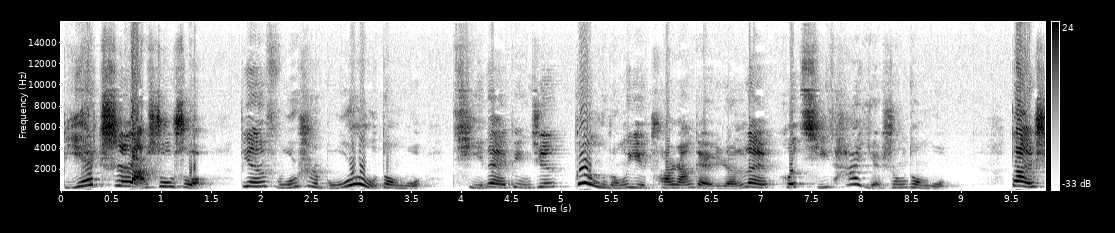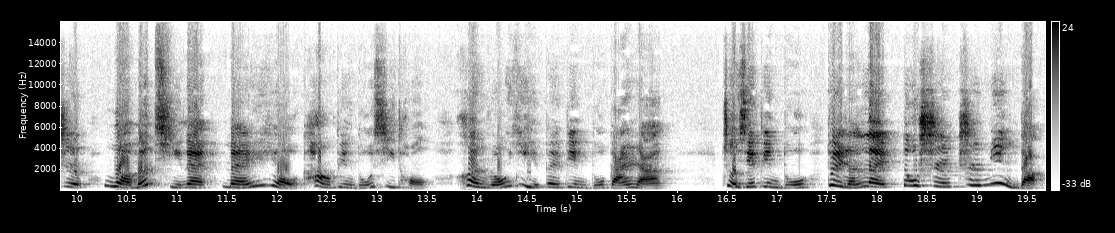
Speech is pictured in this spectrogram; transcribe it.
别吃了，叔叔，蝙蝠是哺乳动物，体内病菌更容易传染给人类和其他野生动物。但是我们体内没有抗病毒系统，很容易被病毒感染。这些病毒对人类都是致命的。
